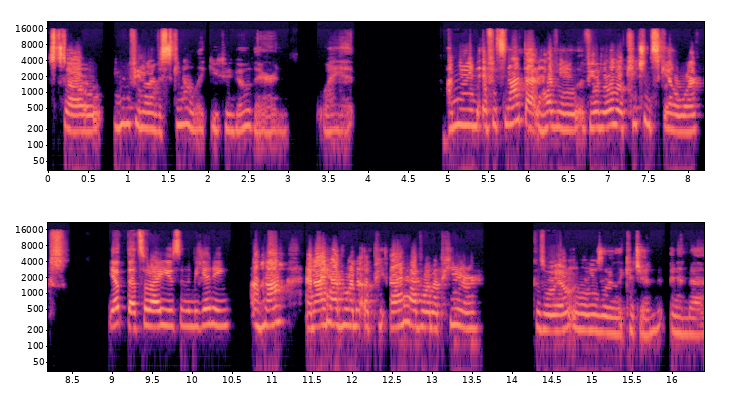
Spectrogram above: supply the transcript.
So even if you don't have a scale, like you can go there and weigh it. I mean, if it's not that heavy, if you have a little kitchen scale, works. Yep, that's what I used in the beginning. Uh huh. And I have one up. I have one up here because we don't really use it in the kitchen. And uh,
